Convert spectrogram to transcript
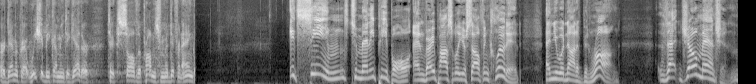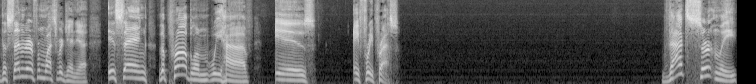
or Democrat. We should be coming together to solve the problems from a different angle. It seems to many people, and very possibly yourself included, and you would not have been wrong, that Joe Manchin, the senator from West Virginia, is saying the problem we have is a free press. That's certainly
